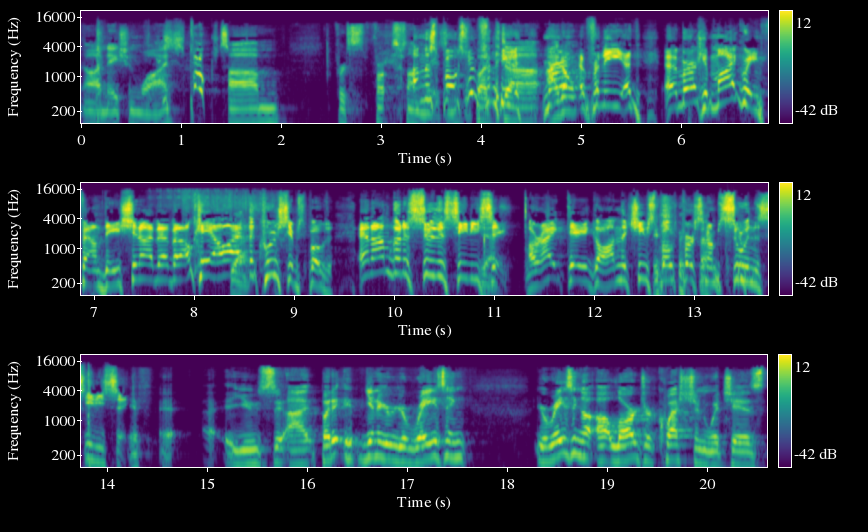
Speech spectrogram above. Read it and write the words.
uh, nationwide. Spokesman. Um, for, for some I'm the reason. spokesman but, for the, uh, for the uh, American Migraine Foundation. I've, okay, I'll yes. have the cruise ship spokesman, and I'm going to sue the CDC. Yes. All right, there you go. I'm the chief spokesperson. I'm suing the CDC. If uh, you, sue, but it, you know, you're raising. You're raising a, a, larger question, which is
